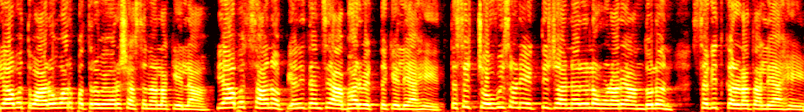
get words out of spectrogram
याबाबत वारंवार पत्रव्यवहार शासनाला केला. याबाबत सानप यांनी त्यांचे आभार व्यक्त केले आहेत. तसेच चोवीस आणि एकतीस जानेवारीला होणारे आंदोलन स्थगित करण्यात आले आहे.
